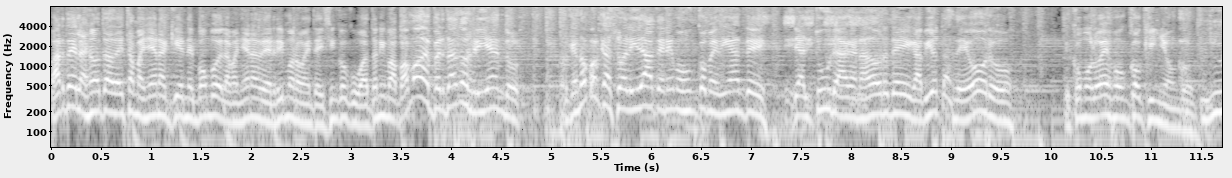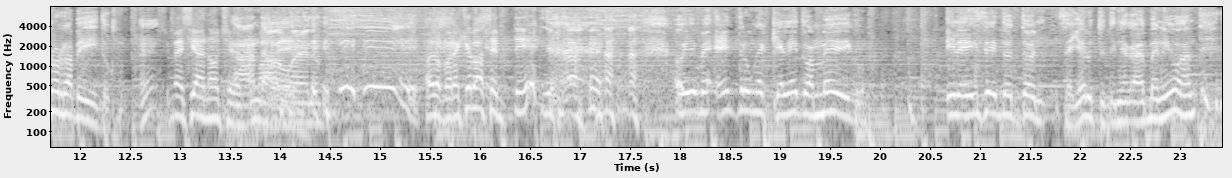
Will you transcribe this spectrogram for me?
Parte de las notas de esta mañana aquí en el bombo de la mañana de Ritmo 95 Cubatón y más. Vamos a despertarnos riendo, porque no por casualidad tenemos un comediante de altura, ganador de gaviotas de oro, y como lo es Bonco Quiñongo. Uno rapidito. ¿eh? Sí me decía anoche. Anda, papá. bueno. Bueno, pero es que lo acepté. Oye, me entra un esqueleto al médico y le dice el doctor, señor, usted tenía que haber venido antes.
